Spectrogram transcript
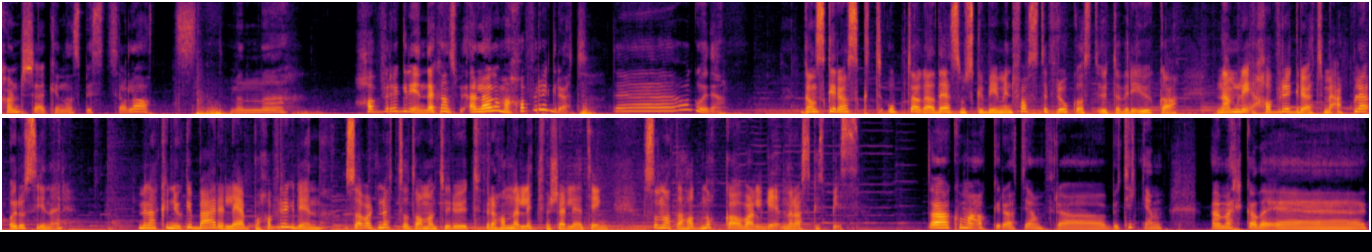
kanskje jeg kunne ha spist salat, men eh, havregryn kan Jeg laga meg havregrøt. Det var en god idé. Ganske raskt oppdaga jeg det som skulle bli min faste frokost utover i uka, nemlig havregrøt med eple og rosiner. Men jeg kunne jo ikke bare leve på havregryn, så jeg ble nødt til å ta meg en tur ut for å handle litt forskjellige ting, sånn at jeg hadde noe å velge i når jeg skulle spise. Da kom jeg akkurat hjem fra butikken. Jeg merka det er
